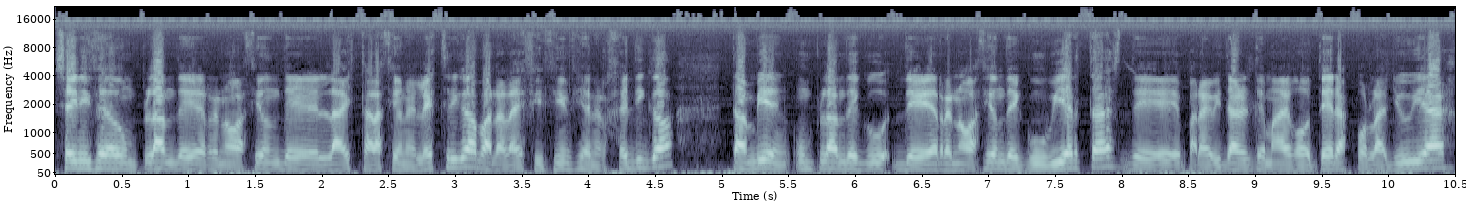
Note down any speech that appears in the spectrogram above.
Se ha iniciado un plan de renovación de la instalación eléctrica para la eficiencia energética. También un plan de, renovación de cubiertas para evitar el tema de goteras por las lluvias.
